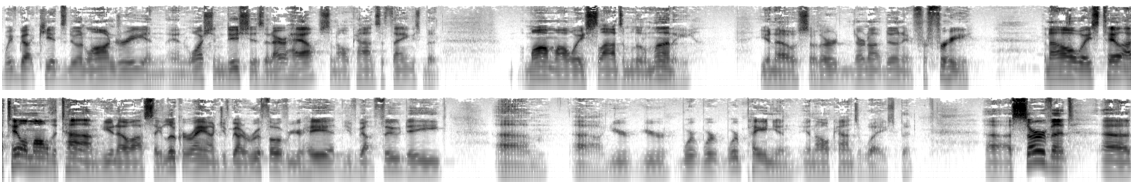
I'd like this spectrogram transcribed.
we've got kids doing laundry and, and washing dishes at our house and all kinds of things, but mom always slides them a little money, you know, so they're, they're not doing it for free. And I always tell, I tell them all the time, you know, I say, look around. You've got a roof over your head. You've got food to eat. Um, uh, you're, you're, we're, we're, we're paying you in, in all kinds of ways. But uh, a servant uh,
